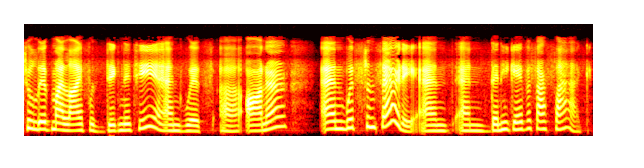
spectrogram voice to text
to live my life with dignity and with uh, honor and with sincerity. And, and then he gave us our flag.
